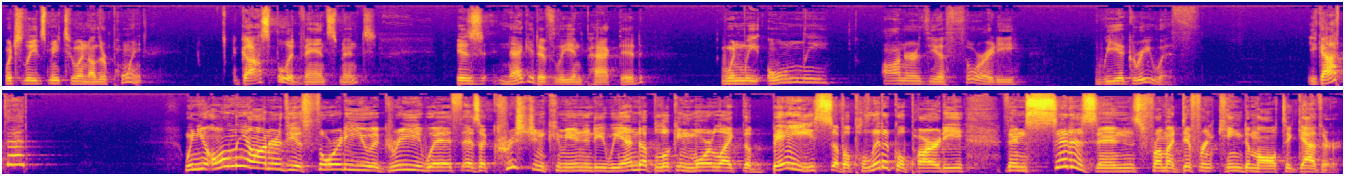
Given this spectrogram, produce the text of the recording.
which leads me to another point. Gospel advancement is negatively impacted when we only honor the authority we agree with. You got that? When you only honor the authority you agree with as a Christian community, we end up looking more like the base of a political party than citizens from a different kingdom altogether.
